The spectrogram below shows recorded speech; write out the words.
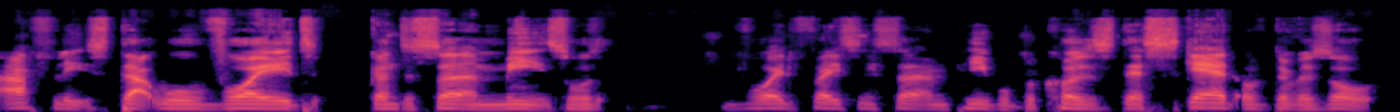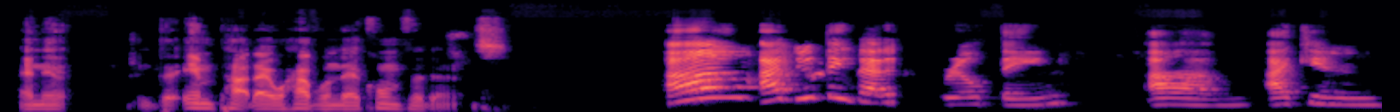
athletes that will avoid going to certain meets or avoid facing certain people because they're scared of the result and it, the impact they will have on their confidence? Um, I do think that is a real thing. Um, I can,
